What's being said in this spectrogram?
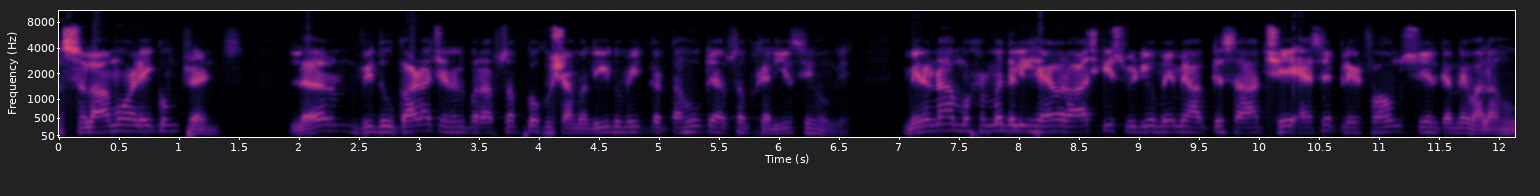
असलकुम फ्रेंड्स। लर्न विद उकाड़ा चैनल पर आप सबको खुश आमदीद उम्मीद करता हूँ कि आप सब खैरियत से होंगे। मेरा नाम मोहम्मद अली है और आज की इस वीडियो में मैं आपके साथ छह ऐसे प्लेटफॉर्म शेयर करने वाला हूँ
